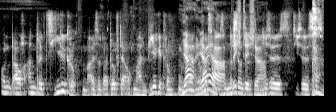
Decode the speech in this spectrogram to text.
und auch andere Zielgruppen. Also da durfte auch mal ein Bier getrunken ja, werden. Ja, ja, ja, also richtig. So, ja. Dieses, dieses,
